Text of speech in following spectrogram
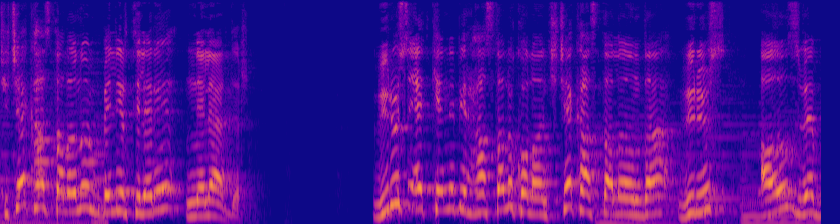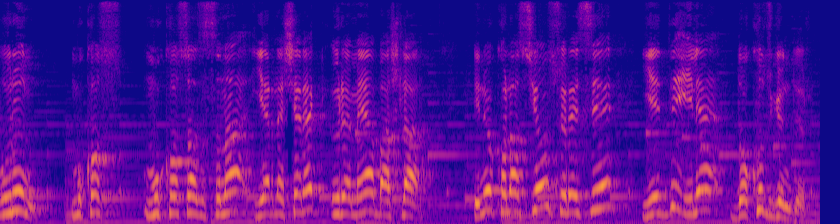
Çiçek hastalığının belirtileri nelerdir? Virüs etkenli bir hastalık olan çiçek hastalığında virüs ağız ve burun mukos, mukosasına yerleşerek üremeye başlar. İnokulasyon süresi 7 ile 9 gündür.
